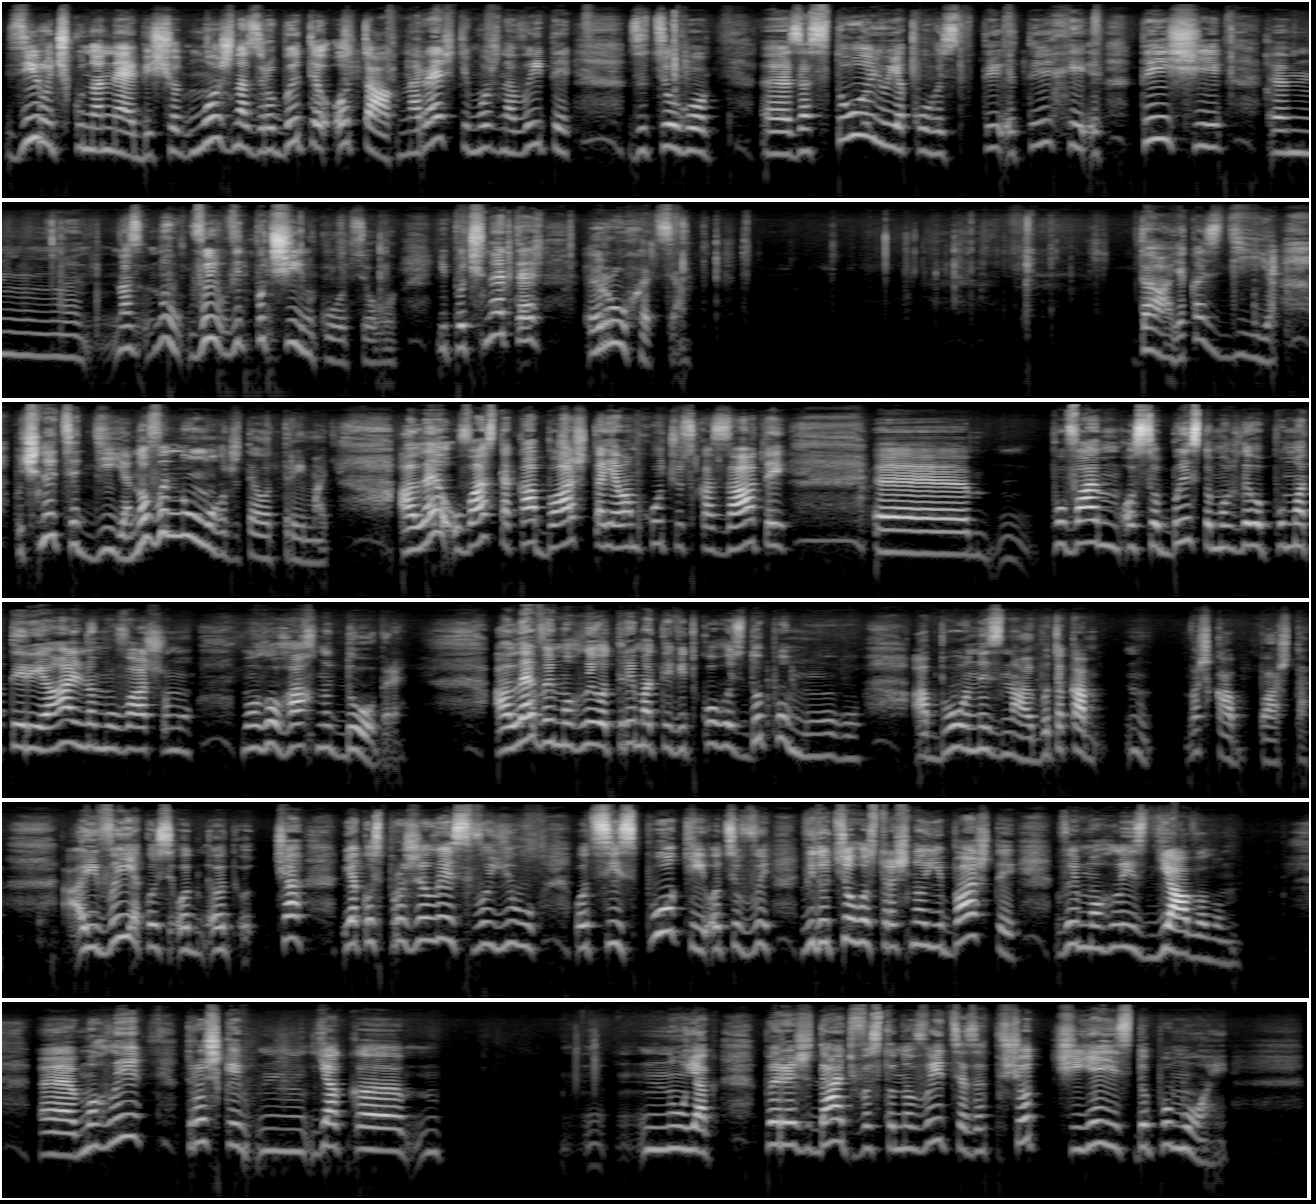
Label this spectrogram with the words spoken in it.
зірочку на небі, що можна зробити отак. Нарешті можна вийти з цього е, застою, якогось ти- тихи, тиші, ем, ну, відпочинку оцього. І почнете рухатися. Да, якась дія. Почнеться дія. Новину можете отримати. Але у вас така башта, я вам хочу сказати, е, по вам особисто, можливо, по матеріальному вашому могло гахнути добре. Але ви могли отримати від когось допомогу, або не знаю, бо така ну, важка башта. А і ви якось, от, от, ча, якось прожили свою оці спокій, оцю, ви, від оцього страшної башти ви могли з дьяволом. Е, могли трошки як. е, Ну, як переждать, восстановитися за счет чиєїсь допомоги.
